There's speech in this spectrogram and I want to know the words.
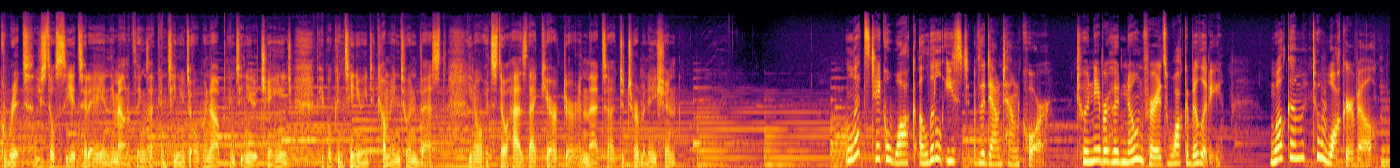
grit. You still see it today in the amount of things that continue to open up, continue to change, people continuing to come in to invest. You know, it still has that character and that uh, determination. Let's take a walk a little east of the downtown core to a neighborhood known for its walkability. Welcome to Walkerville.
